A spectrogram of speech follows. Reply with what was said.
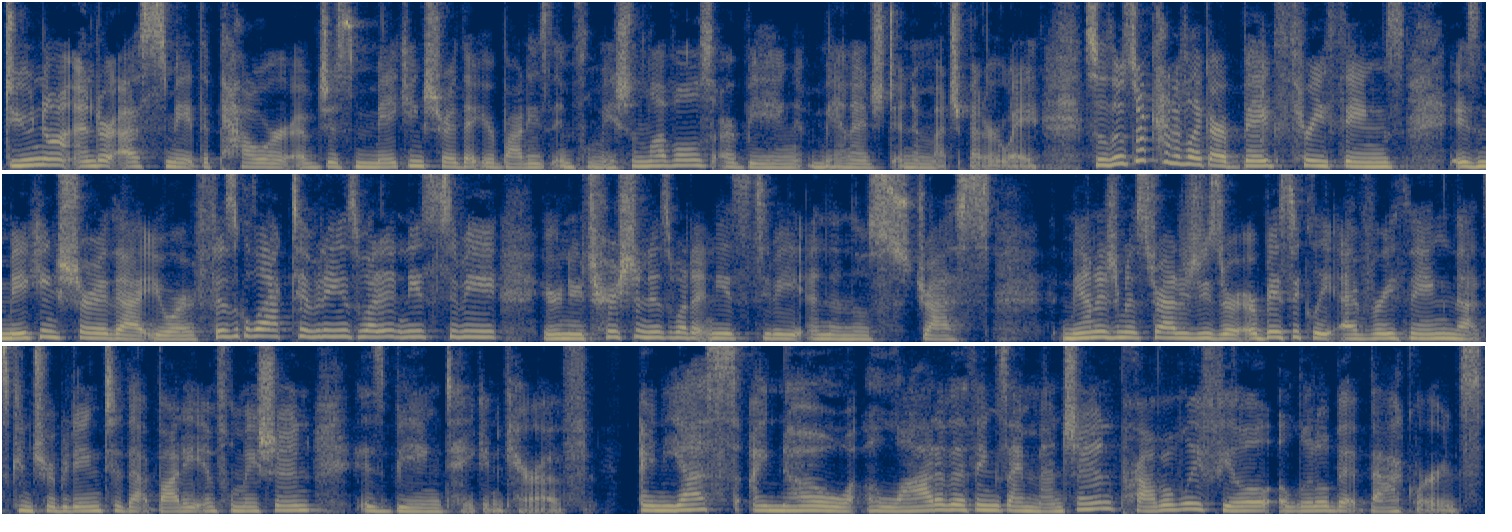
do not underestimate the power of just making sure that your body's inflammation levels are being managed in a much better way. So those are kind of like our big three things is making sure that your physical activity is what it needs to be, your nutrition is what it needs to be, and then those stress management strategies are, basically everything that's contributing to that body inflammation is being taken care of. And yes, I know a lot of the things I mentioned probably feel a little bit backwards,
